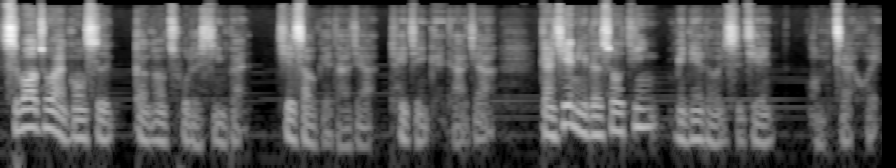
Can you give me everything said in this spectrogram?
时报出版公司刚刚出了新版，介绍给大家，推荐给大家。感谢你的收听，明天同一时间我们再会。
